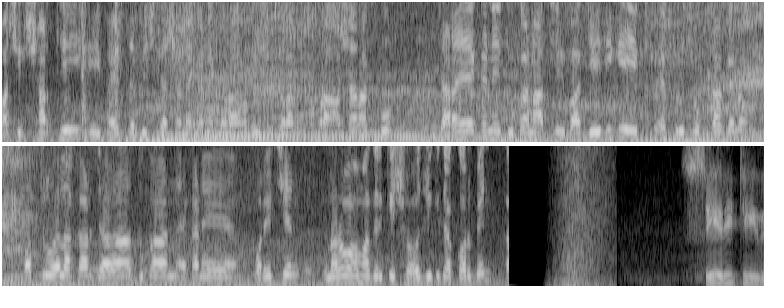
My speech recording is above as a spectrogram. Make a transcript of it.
বাসীর স্বার্থেই এই ফায়ার সার্ভিস স্টেশন এখানে করা হবে সুতরাং আমরা আশা রাখব যারা এখানে দোকান আছে বা যেদিকে একটু হোক না কেন পত্র এলাকার যারা দোকান এখানে করেছেন ওনারাও আমাদেরকে সহযোগিতা করবেন। Siri TV,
